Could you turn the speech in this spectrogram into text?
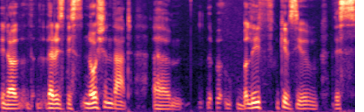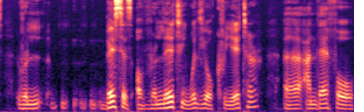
you know, th there is this notion that um, belief gives you this basis of relating with your creator uh, and therefore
